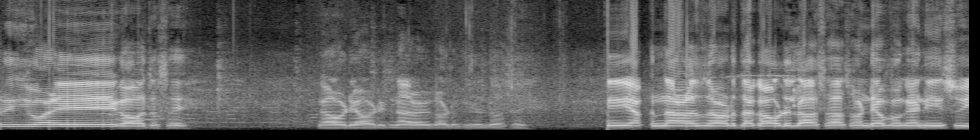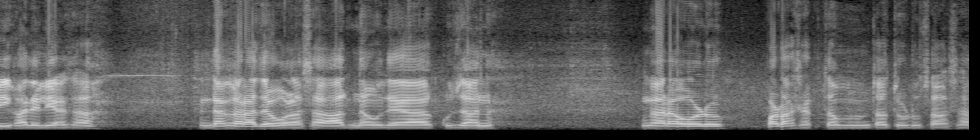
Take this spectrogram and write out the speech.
तर हिवाळे गावात असं आहे. गावडी आवडीत नारळ काढू गेलेलो असं आहे. एक नारळ झाड दगावलेला असा सोंड्या बोंग्यांनी सुई खालेली असा. आणि त्या घराजवळ असा आज ना उद्या कुजान. घरावर पडा शकता म्हणून ता तोडूचा असा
